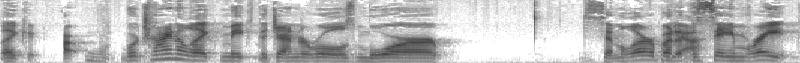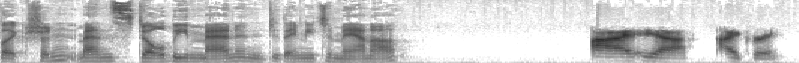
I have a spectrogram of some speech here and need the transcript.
Like, uh, we're trying to like make the gender roles more similar, but Yeah. at the same rate. Like, shouldn't men still be men, and do they need to man up? I yeah, I agree.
